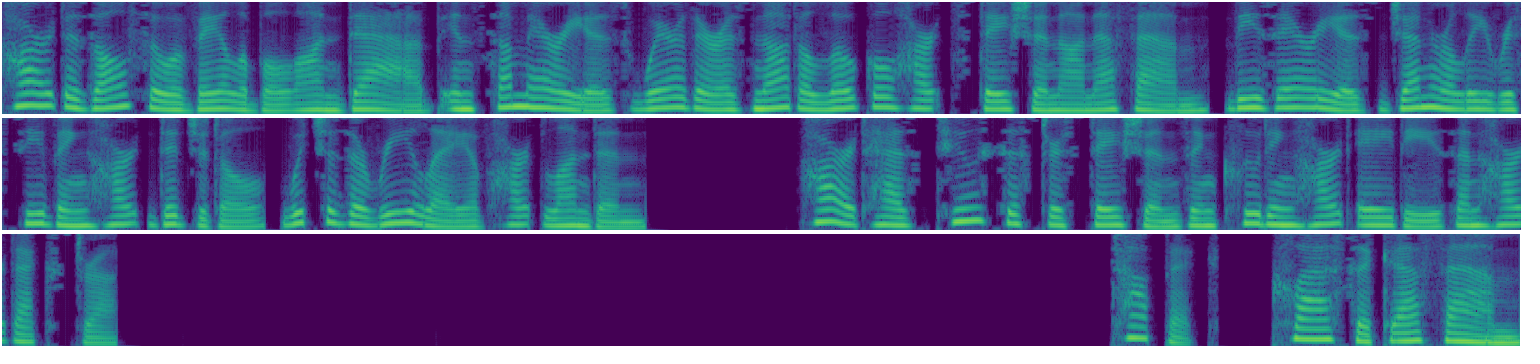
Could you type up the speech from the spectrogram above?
Heart is also available on DAB in some areas where there is not a local Heart station on FM, these areas generally receiving Heart Digital, which is a relay of Heart London. Heart has two sister stations including Heart 80s and Heart Extra. Classic FM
